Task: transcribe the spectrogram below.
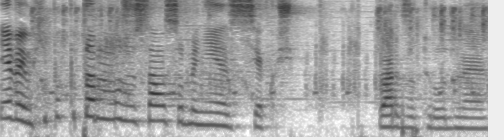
Nie wiem, hipopotam może sam sobie nie jest jakoś bardzo trudny.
